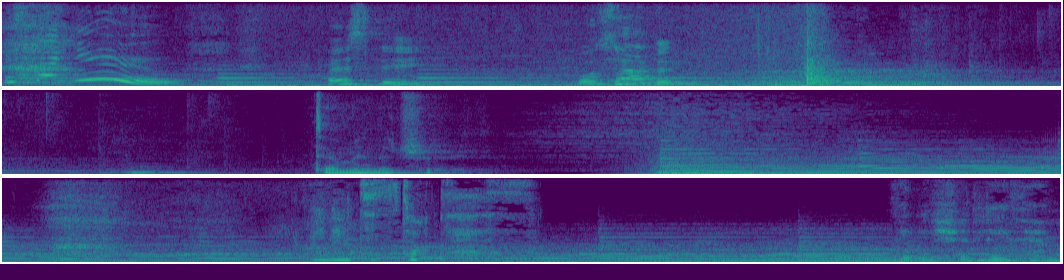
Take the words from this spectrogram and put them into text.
that you? Esti, what's happened? Tell me the truth. We need to stop this. I think you should leave him.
